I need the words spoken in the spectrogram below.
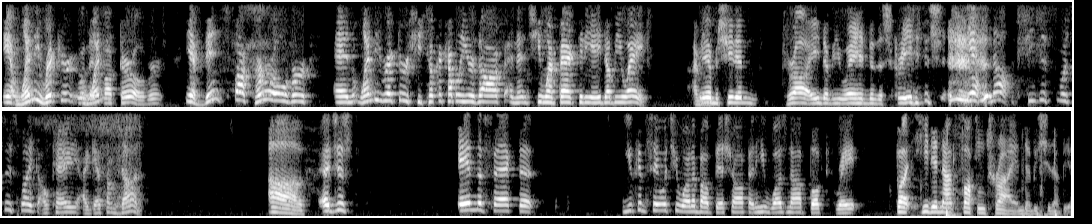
Yeah, Wendi Richter. When they fucked her over. yeah, Vince fucked her over, and Wendi Richter. She took a couple of years off, and then she went back to the AWA. I mean, yeah, but she didn't draw AWA into the screen. yeah, no, she just was just like, okay, I guess I'm done. Uh, I just and the fact that you can say what you want about Bischoff, and he was not booked great, but he did not fucking try in WCW.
